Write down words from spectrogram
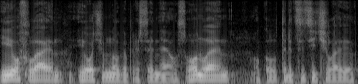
и офлайн, и очень много присоединялось онлайн, около 30 человек.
